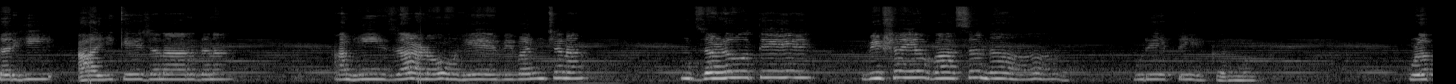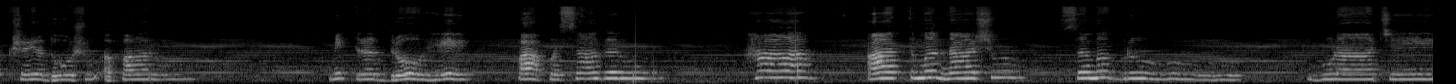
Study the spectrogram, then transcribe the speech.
तरीही आईके जनार्दना आम्ही जाणो हे विवंचना जळो ते विषय वासना पुरे ते कर्म. कुळक्षय दोषु अपारू मित्रद्रोहे पापसागरू हा आत्मनाशू समग्रू. गुणाचे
